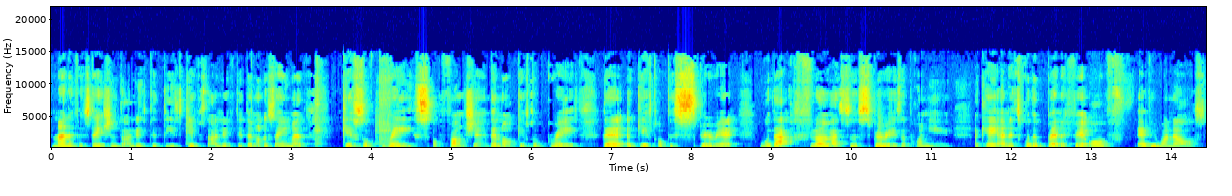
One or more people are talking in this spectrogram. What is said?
manifestations that are lifted, these gifts that are lifted. They're not the same as gifts of grace of function. They're not gifts of grace. They're a gift of the spirit that flow as the spirit is upon you. Okay, and it's for the benefit of everyone else.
